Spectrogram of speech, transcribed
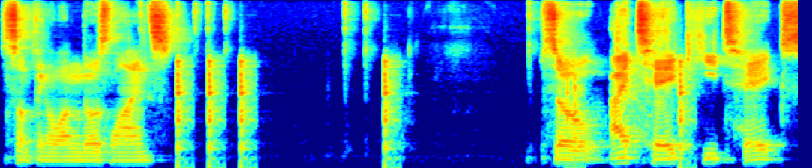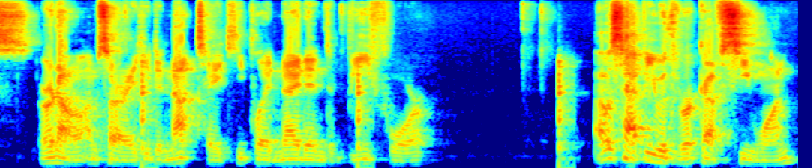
Something along those lines. So I take, he takes, or no, I'm sorry, he did not take. He played knight into b4. I was happy with rook fc1.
